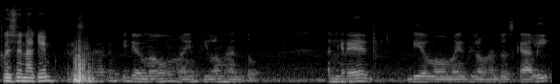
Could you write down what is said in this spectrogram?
Christian Hakim. Christian Hakim tidak mau main film hantu. Akhirnya dia mau main film hantu sekali,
